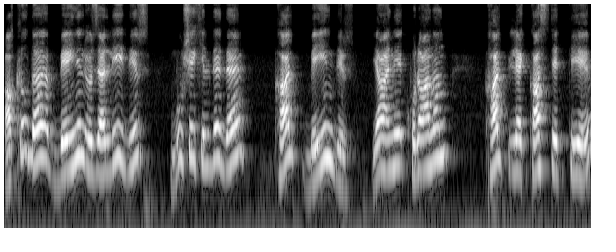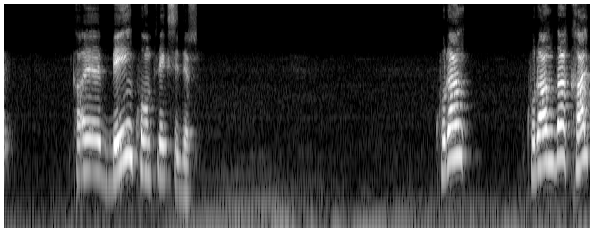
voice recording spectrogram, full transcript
Akıl da beynin özelliğidir. Bu şekilde de kalp beyindir. Yani Kur'an'ın kalp ile kastettiği e, beyin kompleksidir. Kur'an Kur'an'da kalp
